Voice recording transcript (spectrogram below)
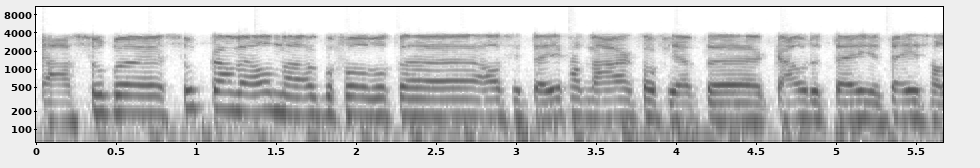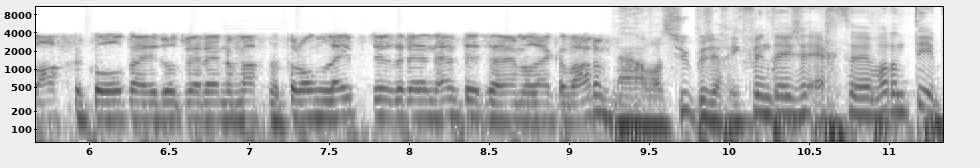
Ja, soep, eh, soep kan wel, maar ook bijvoorbeeld eh, als je thee gaat maken of je hebt eh, koude thee, je thee is al afgekoeld en je doet weer in een magnetron, lepeltje erin en het is helemaal lekker warm. Nou, wat super zeg. Ik vind deze echt, wat een tip.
